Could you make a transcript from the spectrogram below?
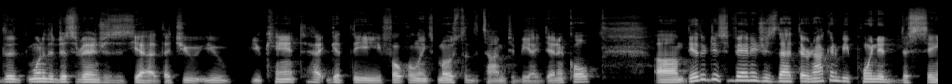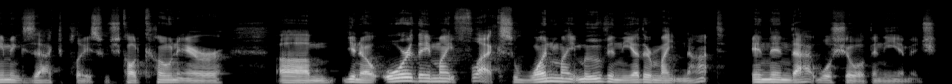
The one of the disadvantages is yeah that you you you can't ha- get the focal lengths most of the time to be identical um, the other disadvantage is that they're not going to be pointed the same exact place, which is called cone error. Um, you know, or they might flex. One might move and the other might not, and then that will show up in the image.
